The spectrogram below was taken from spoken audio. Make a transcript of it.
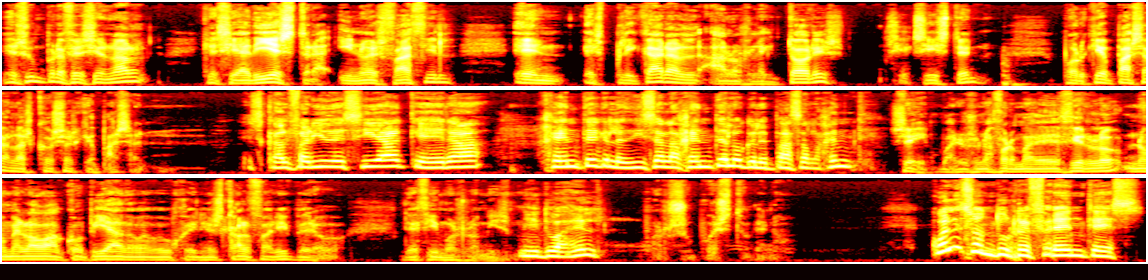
es un profesional que se adiestra, y no es fácil, en explicar a los lectores, si existen, por qué pasan las cosas que pasan. Scalfari decía que era gente que le dice a la gente lo que le pasa a la gente. Sí, bueno, es una forma de decirlo. No me lo ha copiado Eugenio Scalfari, pero decimos lo mismo. ¿Ni tú a él? Por supuesto que no. ¿Cuáles son tus referentes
